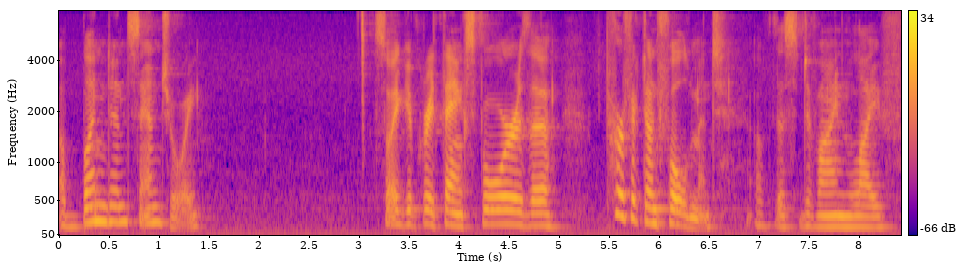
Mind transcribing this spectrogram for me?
abundance and joy. So I give great thanks for the perfect unfoldment of this divine life,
